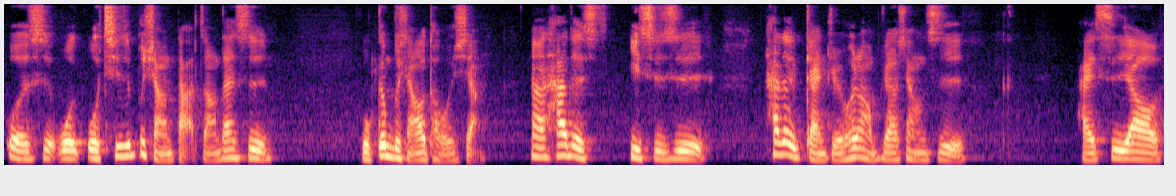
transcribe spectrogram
或者是我我其实不想打仗，但是我更不想要投降。那他的意思是，他的感觉会让我比较像是，还是要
